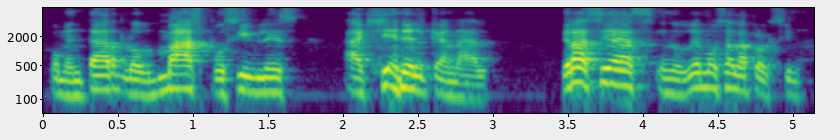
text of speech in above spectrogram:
comentar los más posibles aquí en el canal. Gracias y nos vemos a la próxima.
